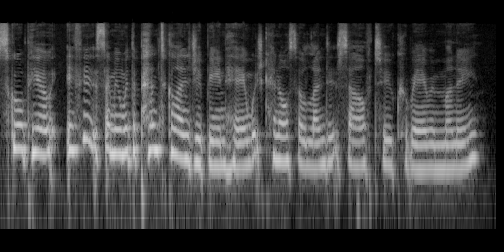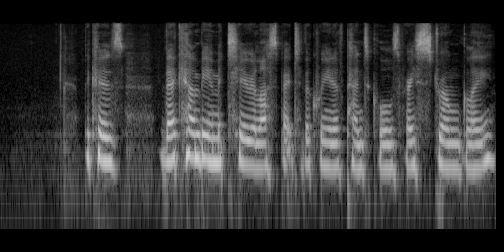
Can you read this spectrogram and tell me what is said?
Scorpio, if it's, I mean, with the Pentacle energy being here, which can also lend itself to career and money, because there can be a material aspect to the Queen of Pentacles very strongly.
